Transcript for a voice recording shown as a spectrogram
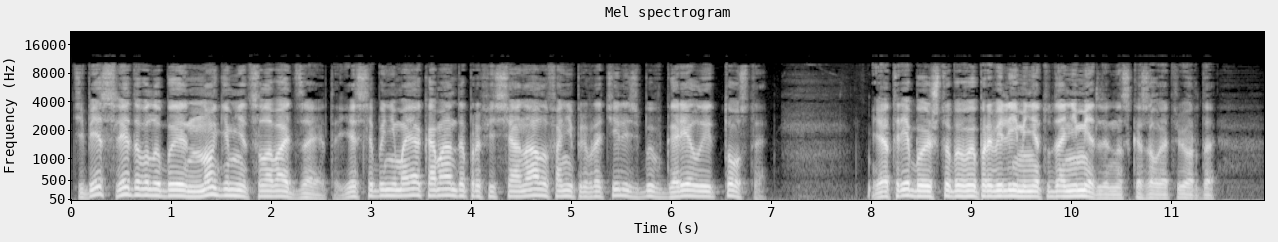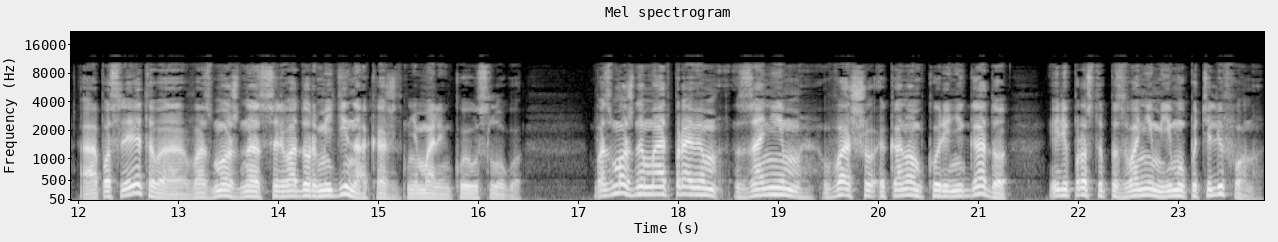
Тебе следовало бы ноги мне целовать за это. Если бы не моя команда профессионалов, они превратились бы в горелые тосты. «Я требую, чтобы вы провели меня туда немедленно», — сказал я твердо. А после этого, возможно, Сальвадор Медина окажет мне маленькую услугу. Возможно, мы отправим за ним вашу экономку-ренегаду или просто позвоним ему по телефону.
